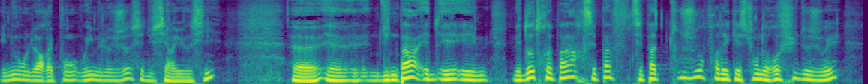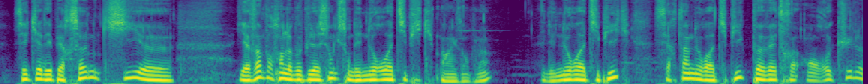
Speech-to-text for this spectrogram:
Et nous, on leur répond oui, mais le jeu, c'est du sérieux aussi. Euh, euh, d'une part, mais d'autre part, c'est pas c'est pas toujours pour des questions de refus de jouer. C'est qu'il y a des personnes qui, euh, il y a 20% de la population qui sont des neuroatypiques, par exemple. hein. Et les neuroatypiques, certains neuroatypiques peuvent être en recul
